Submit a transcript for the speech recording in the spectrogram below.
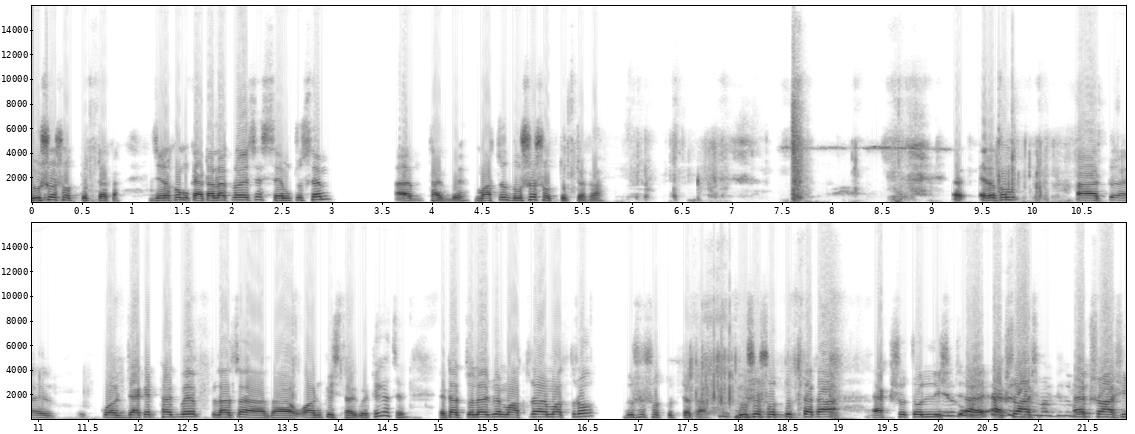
দুশো সত্তর টাকা। যেরকম ক্যাটালগ রয়েছে সেম টু সেম থাকবে। মাত্র দুশো সত্তর টাকা। এরকম জ্যাকেট থাকবে প্লাস ওয়ান পিস থাকবে ঠিক আছে? এটা চলে আসবে মাত্র আর মাত্র দুশো সত্তর টাকা। দুশো সত্তর টাকা একশো চল্লিশ একশো আশি। একশো আশি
